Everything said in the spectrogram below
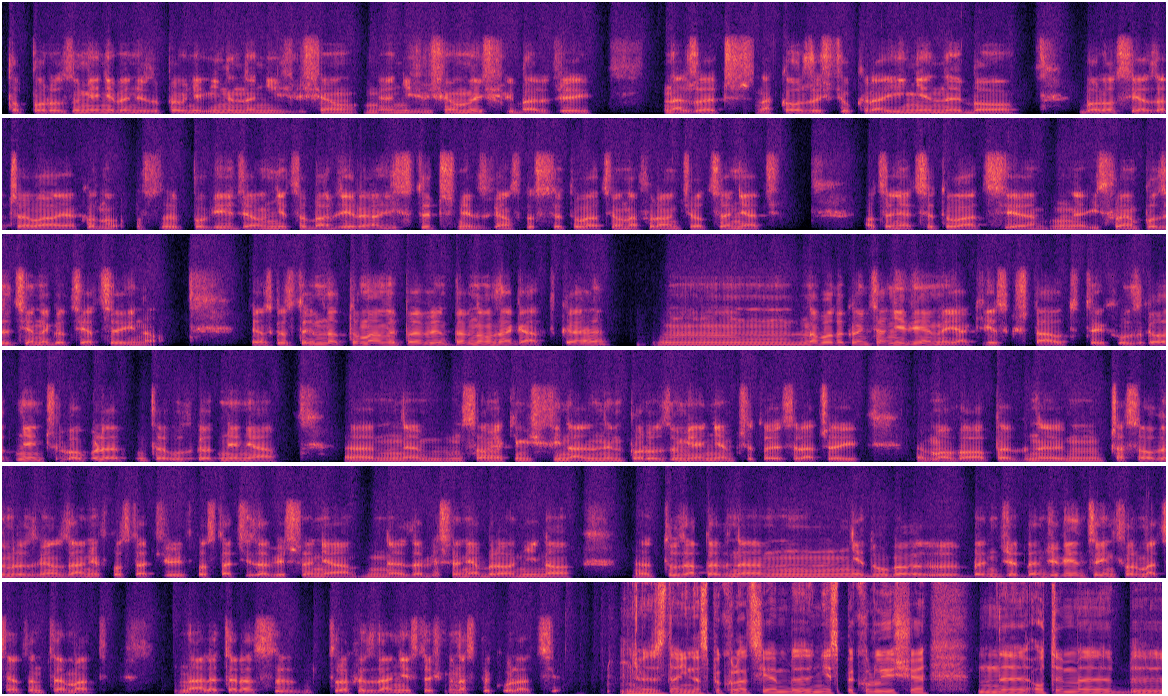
to porozumienie będzie zupełnie inne niż się, niż się myśli, bardziej na rzecz, na korzyść Ukrainy, bo, bo Rosja zaczęła, jak on powiedział, nieco bardziej realistycznie w związku z sytuacją na froncie oceniać, oceniać sytuację i swoją pozycję negocjacyjną. W związku z tym, no tu mamy pewien, pewną zagadkę, mm, no bo do końca nie wiemy, jaki jest kształt tych uzgodnień, czy w ogóle te uzgodnienia są jakimś finalnym porozumieniem, czy to jest raczej mowa o pewnym czasowym rozwiązaniu w postaci, w postaci zawieszenia, zawieszenia broni. No, tu zapewne mm, niedługo będzie, będzie więcej informacji na ten temat. No ale teraz trochę zdanie jesteśmy na spekulacje zdań na spekulacje. Nie spekuluje się o tym,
